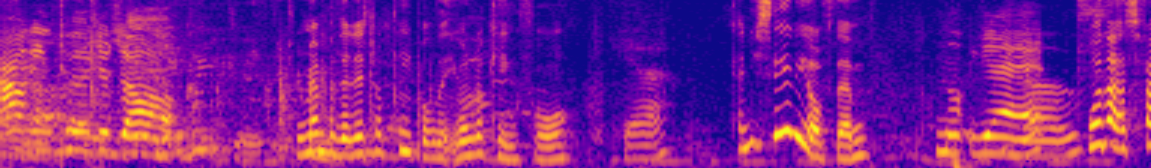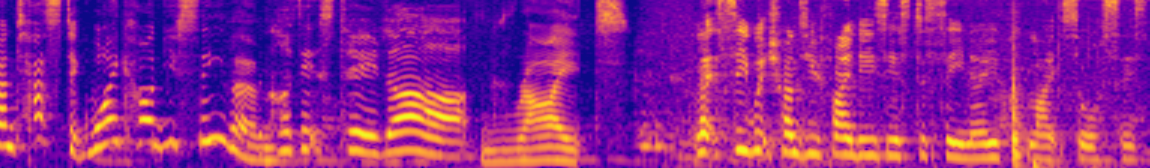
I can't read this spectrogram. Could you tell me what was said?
Out into the dark. Do you remember the little people that you're looking for? Yeah. Can you see any of them? Not yet. Well, that's fantastic. Why can't you see them? Because it's too dark. Right. Let's see which ones you find easiest to see now you've got light sources.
